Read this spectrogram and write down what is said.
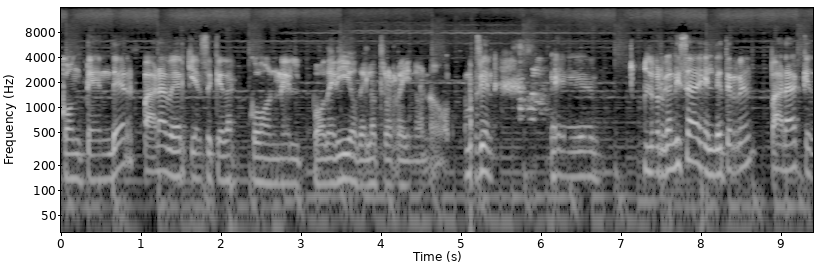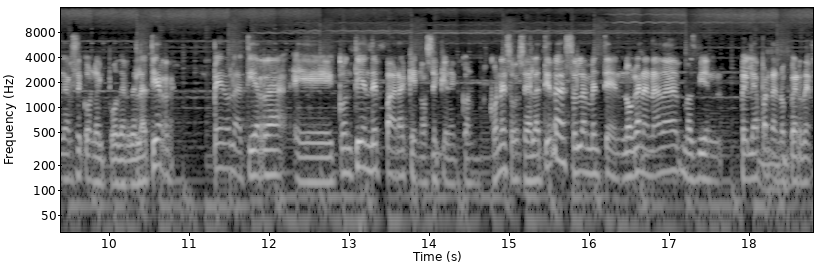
contender para ver quién se queda con el poderío del otro reino, ¿no? Más bien, eh, lo organiza el Netherrealm para quedarse con el poder de la tierra pero la Tierra eh, contiende para que no se queden con, eso. O sea, la Tierra solamente no gana nada, más bien pelea para no perder.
